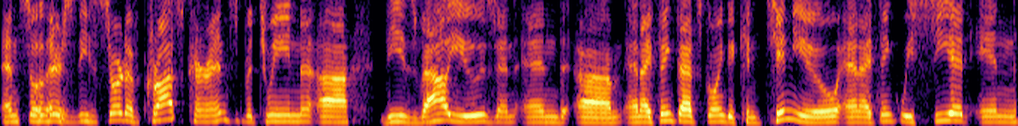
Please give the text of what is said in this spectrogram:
And so there's these sort of cross currents between uh, these values, and and um, and I think that's going to continue. And I think we see it in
